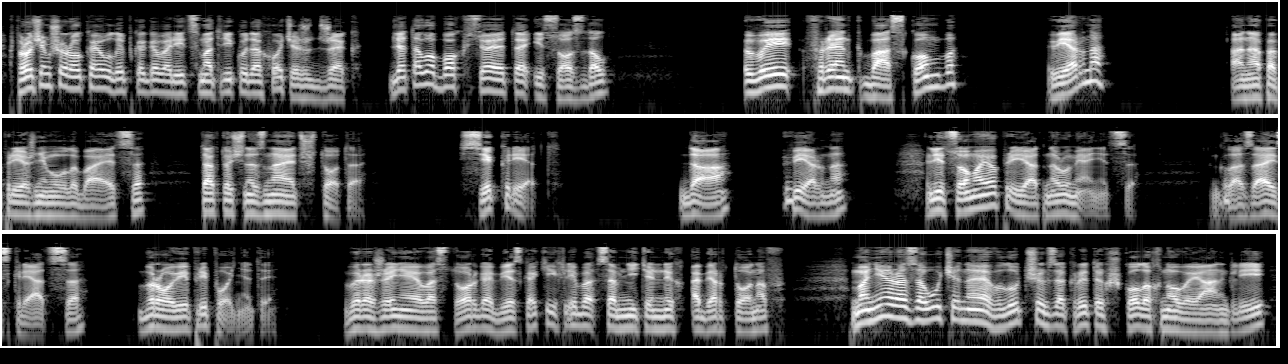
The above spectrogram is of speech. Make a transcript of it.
Впрочем, широкая улыбка говорит «Смотри, куда хочешь, Джек». Для того Бог все это и создал. «Вы Фрэнк Баскомб, верно?» Она по-прежнему улыбается, так точно знает что-то. «Секрет». «Да, верно». Лицо мое приятно румянится. Глаза искрятся, брови приподняты выражение восторга без каких-либо сомнительных обертонов, манера, заученная в лучших закрытых школах Новой Англии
